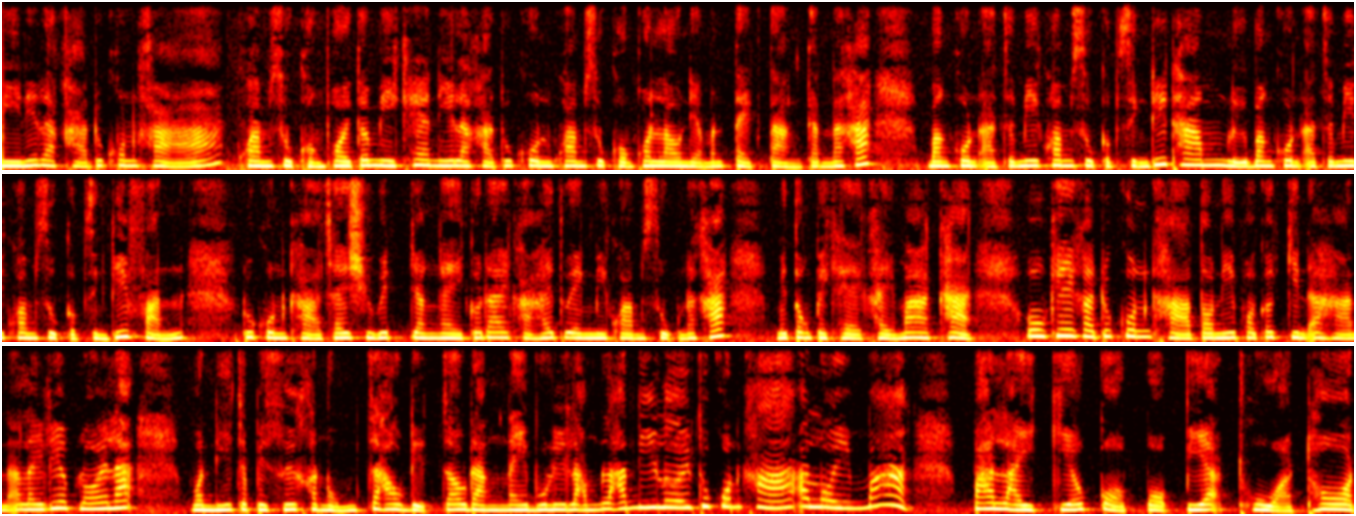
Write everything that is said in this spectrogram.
มีนี่แหละค่ะทุกคนค่ะความสุขของพลอยก็มีแค่นี้แหละค่ะ ทุกคนความสุขของคนเราเนี่ยมันแตกต่างกันนะคะ บางคนอาจจะมีความสุขกับสิ่งที่ทำหรือบางคนอาจจะมีความสุขกับสิ่งที่ฝัน ทุกคนค่ะใช้ชีวิตยังไงก็ได้ค่ะ ให้ตัวเองมีความสุขนะคะ ไม่ต้องไปแคร์ใครมากค่ะ โอเคค่ะ ทุกคนค่ะตอนนี้พลอยก็กินอาหารอะไรเรียบร้อยละ วันนี้จะไปซื้อขนมเจ้าเด็ดเจ้าดังในบุรีรัมย์ร้านนี้เลย ทุกคนค่ะอร่อยมาก ปลาไหลเกี๊ยวกรอบปอเปี๊ยะถั่วทอด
